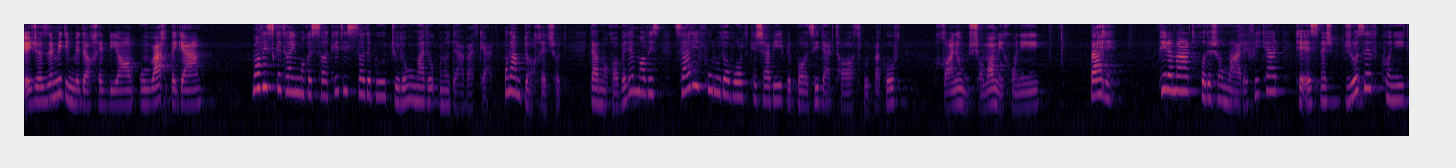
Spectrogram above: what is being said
اجازه میدیم به داخل بیام اون وقت بگم؟ ماویس که تا این موقع ساکت ایستاده بود جلو اومد و اونو دعوت کرد. اونم داخل شد. در مقابل ماویس سری فرود آورد که شبیه به بازی در تئاتر بود و گفت خانم شما می‌خونید؟ بله. پیرمرد خودش رو معرفی کرد که اسمش جوزف کنید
